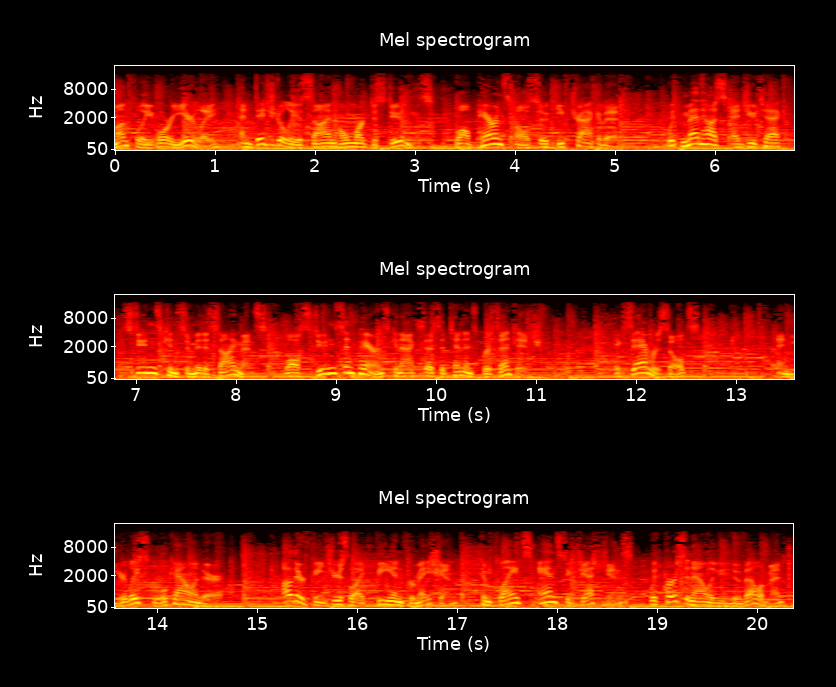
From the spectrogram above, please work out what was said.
monthly, or yearly, and digitally assign homework to students, while parents also keep track of it. With MedHus EduTech, students can submit assignments, while students and parents can access attendance percentage, exam results, and yearly school calendar. Other features like fee information, complaints, and suggestions with personality development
